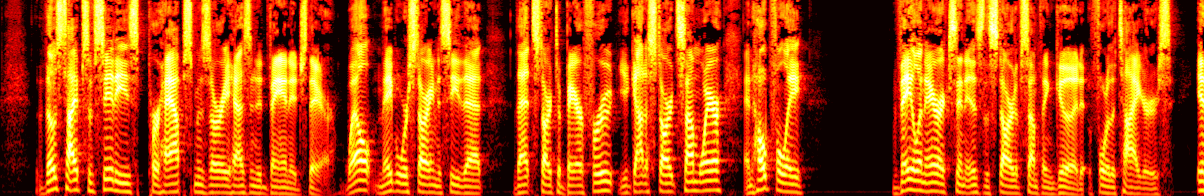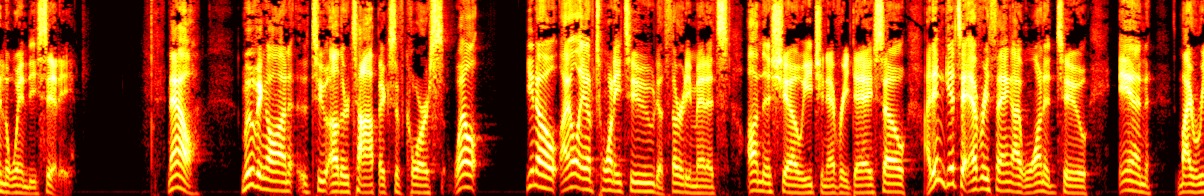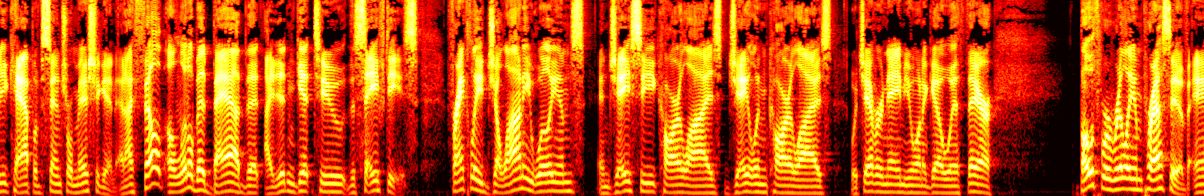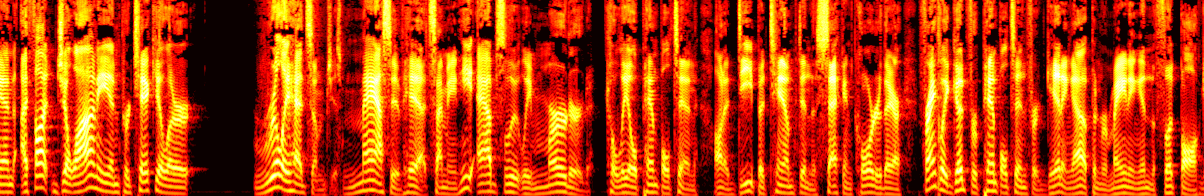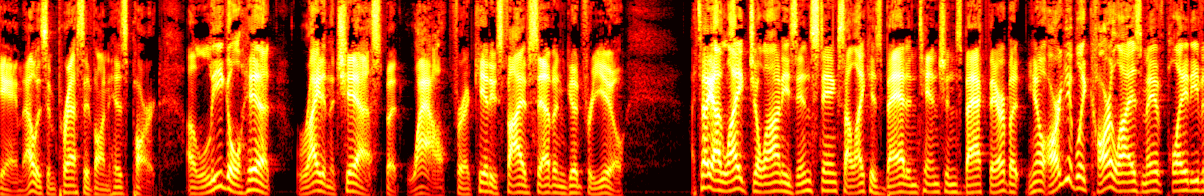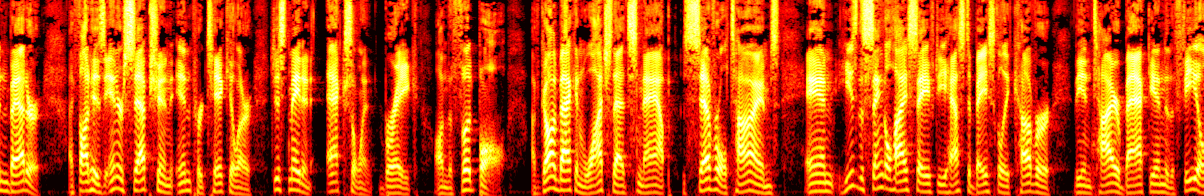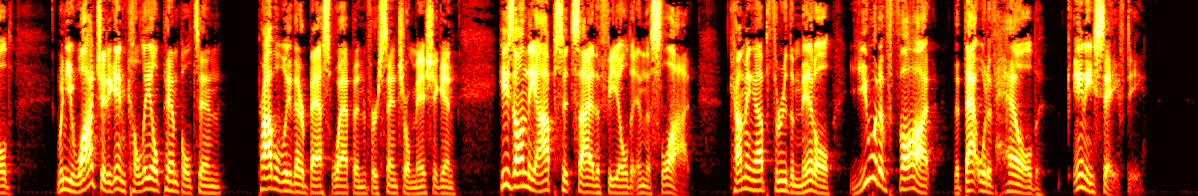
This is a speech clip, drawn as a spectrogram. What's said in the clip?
those types of cities, perhaps Missouri has an advantage there. Well, maybe we're starting to see that that start to bear fruit. You got to start somewhere, and hopefully, Valen Erickson is the start of something good for the Tigers in the Windy City. Now, moving on to other topics, of course. Well, you know, I only have 22 to 30 minutes on this show each and every day, so I didn't get to everything I wanted to in my recap of Central Michigan. And I felt a little bit bad that I didn't get to the safeties. Frankly, Jelani Williams and J.C. Carlies, Jaylon Carlies, whichever name you want to go with there, both were really impressive. And I thought Jelani in particular really had some just massive hits. I mean, he absolutely murdered Khalil Pimpleton on a deep attempt in the second quarter there. Frankly, good for Pimpleton for getting up and remaining in the football game. That was impressive on his part. A legal hit right in the chest, but wow, for a kid who's five seven, good for you. I tell you, I like Jelani's instincts. I like his bad intentions back there, but you know, arguably Carlies may have played even better. I thought his interception in particular just made an excellent break on the football. I've gone back and watched that snap several times, and he's the single high safety, has to basically cover the entire back end of the field. When you watch it again, Khalil Pimpleton, probably their best weapon for Central Michigan, he's on the opposite side of the field in the slot. Coming up through the middle, you would have thought that that would have held any safety.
